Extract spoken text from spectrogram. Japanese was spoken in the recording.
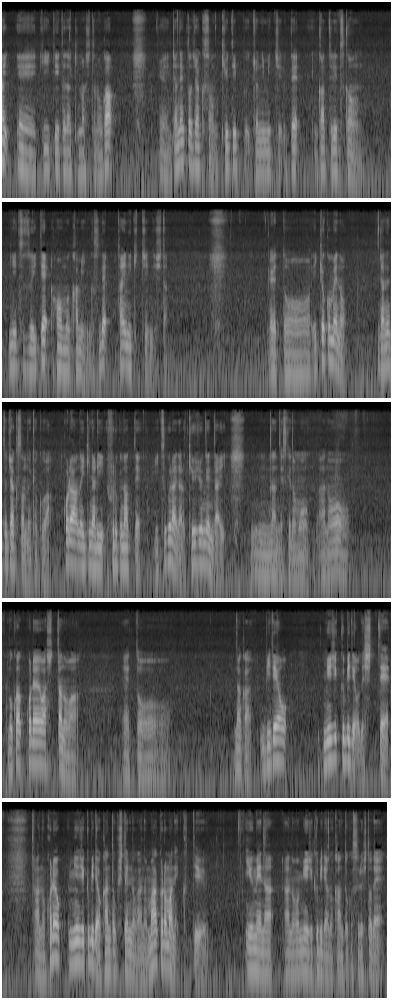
はい、えー聞いていただきましたのが、えージャネット・ジャクソン、キューティップ、ジョニー・ミッチェルで、 Got 'Til It's Gone に続いて、ホームカミングスで、 Tiny Kitchen でした。えっと、1曲目のジャネット・ジャクソンの曲は、これはあのいきなり古くなって、いつぐらいだろう、90年代なんですけども、あの、僕はこれは知ったのは、えっと、なんかビデオミュージックビデオで知ってあのこれをミュージックビデオを監督してるのがあのマーク・ロマネックっていう有名なあのミュージックビデオの監督する人で、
